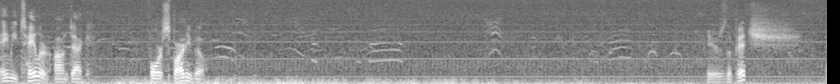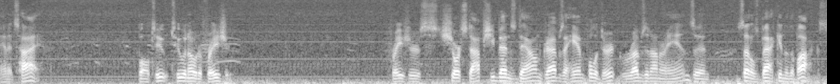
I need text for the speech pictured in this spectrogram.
Amy Taylor on deck for Spartyville. Here's the pitch, and it's high. Ball two, 2 and 0 to Frazier. Frazier's shortstop. She bends down, grabs a handful of dirt, rubs it on her hands, and settles back into the box.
